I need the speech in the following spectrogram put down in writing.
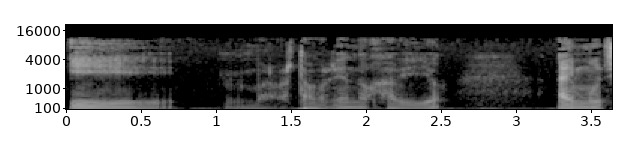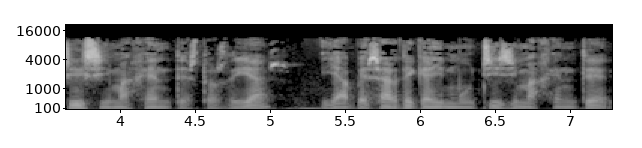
y bueno, estamos yendo Javi yo. Hay muchísima gente estos días, y a pesar de que hay muchísima gente,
